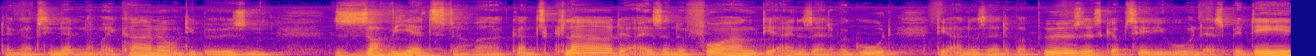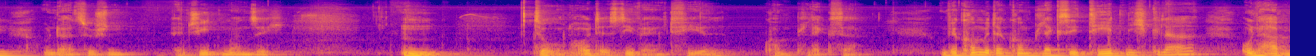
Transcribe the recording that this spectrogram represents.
da gab es die netten Amerikaner und die bösen Sowjets, da war ganz klar, der eiserne Vorhang, die eine Seite war gut, die andere Seite war böse, es gab CDU und SPD und dazwischen entschied man sich. So, und heute ist die Welt viel komplexer. Und wir kommen mit der Komplexität nicht klar und haben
